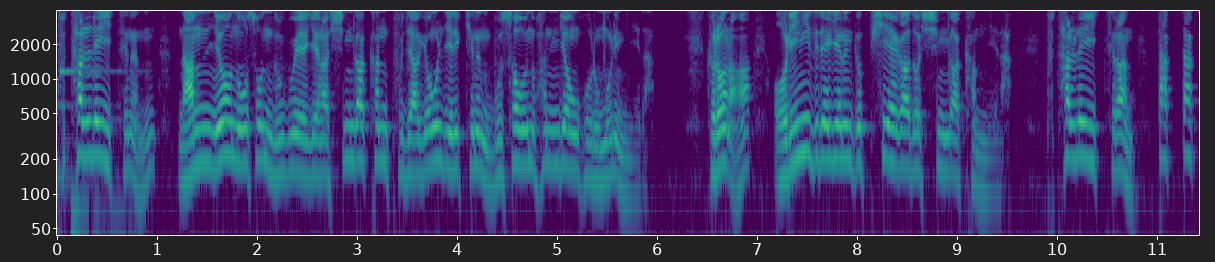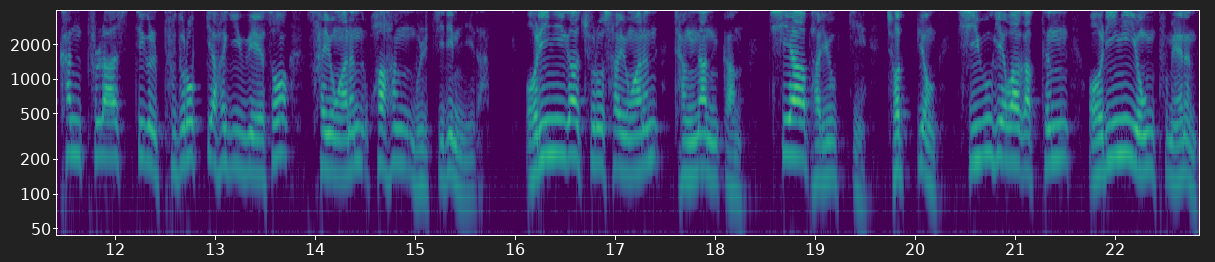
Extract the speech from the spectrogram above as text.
프탈레이트는 남녀노소 누구에게나 심각한 부작용을 일으키는 무서운 환경 호르몬입니다. 그러나 어린이들에게는 그 피해가 더 심각합니다. 프탈레이트란 딱딱한 플라스틱을 부드럽게 하기 위해서 사용하는 화학 물질입니다. 어린이가 주로 사용하는 장난감, 치아 발육기, 젖병, 지우개와 같은 어린이 용품에는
